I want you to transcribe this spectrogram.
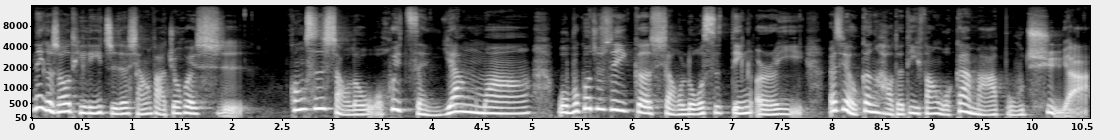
那个时候提离职的想法就会是：公司少了我会怎样吗？我不过就是一个小螺丝钉而已，而且有更好的地方，我干嘛不去啊？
